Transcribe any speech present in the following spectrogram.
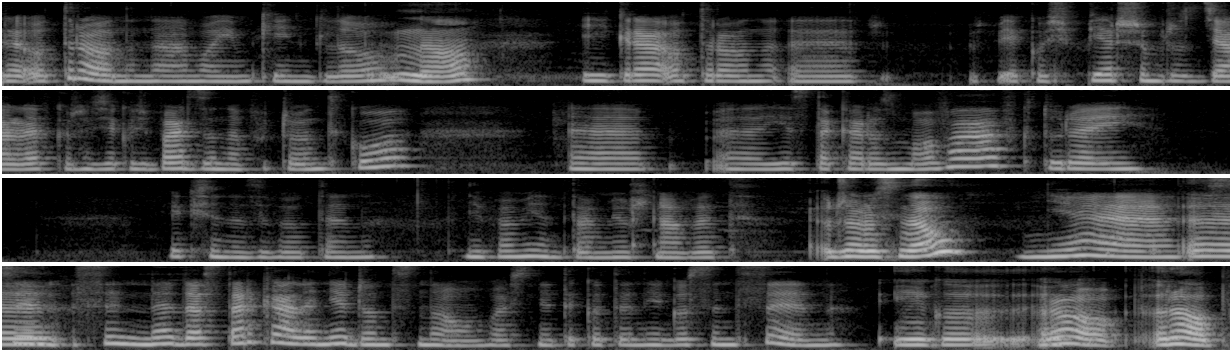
grę o tron na moim Kindlu. No. I gra o tron y, jakoś w pierwszym rozdziale, w każdym razie jakoś bardzo na początku, e, e, jest taka rozmowa, w której. Jak się nazywał ten? Nie pamiętam już nawet. Jon Snow? Nie, E. syn, syn Neda Starka, ale nie Jon Snow, właśnie, tylko ten jego syn, syn. Jego... Rob. Rob.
